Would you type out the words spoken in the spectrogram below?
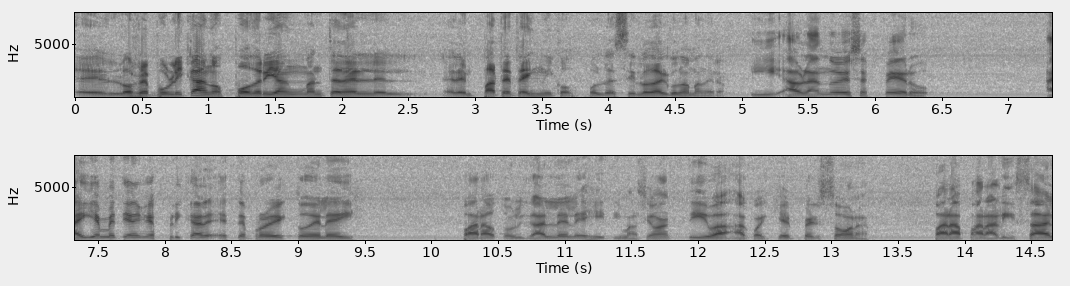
eh, los republicanos podrían mantener el, el empate técnico, por decirlo de alguna manera. Y hablando de desespero, alguien me tiene que explicar este proyecto de ley para otorgarle legitimación activa a cualquier persona para paralizar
